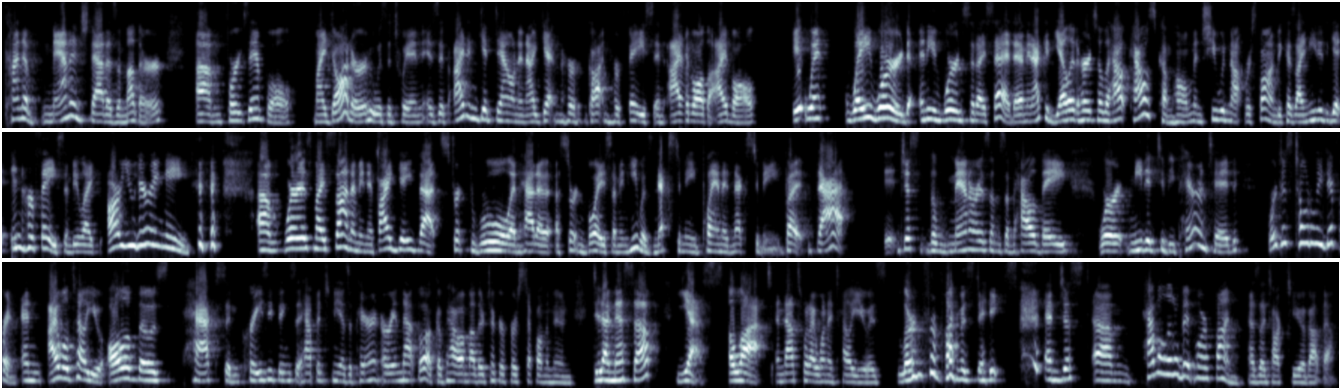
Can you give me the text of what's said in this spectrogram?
kind of manage that as a mother, um, for example, my daughter who was a twin is if i didn't get down and i get in her got in her face and eyeball to eyeball it went wayward any words that i said. I mean i could yell at her till the cows come home and she would not respond because i needed to get in her face and be like are you hearing me? Um, whereas my son i mean if i gave that strict rule and had a, a certain voice i mean he was next to me planted next to me. But that it, just the mannerisms of how they were needed to be parented were just totally different. And I will tell you, all of those hacks and crazy things that happened to me as a parent are in that book of how a mother took her first step on the moon. Did I mess up? Yes, a lot. And that's what I want to tell you is learn from my mistakes and just um, have a little bit more fun as I talk to you about them.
